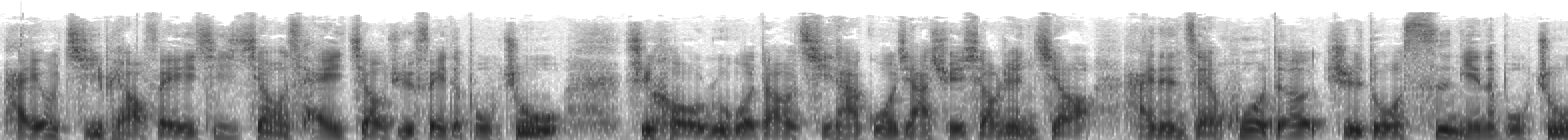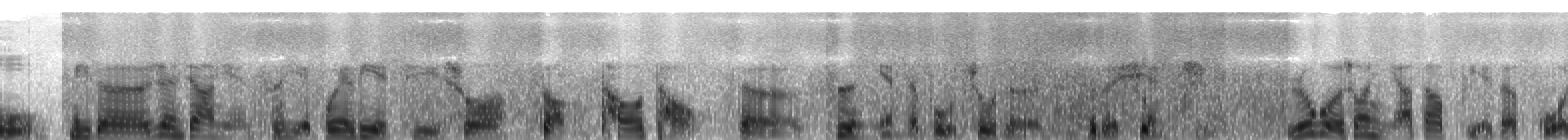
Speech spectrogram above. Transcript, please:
还有机票费及教材教具费的补助。之后如果到其他国家学校任教，还能再获得至多四年的补助。你的任教年资也不。会列计说总 total 的四年的补助的这个限制。如果说你要到别的国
